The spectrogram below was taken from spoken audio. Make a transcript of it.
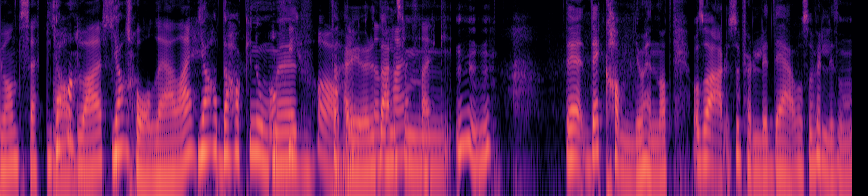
Uansett hva Ja, du er, så ja. tåler jeg deg. ja, det har ikke noe Å, med fader, deg å gjøre. Det liksom mm, det, det kan jo hende at Og så er det selvfølgelig Det er jo også veldig sånn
